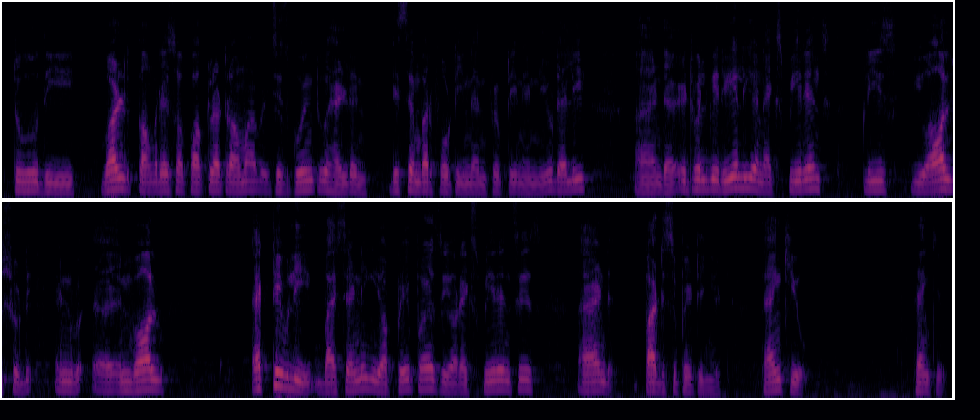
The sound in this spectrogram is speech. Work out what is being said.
to the World Congress of Ocular Trauma, which is going to held in December 14 and 15 in New Delhi. And uh, it will be really an experience. Please, you all should uh, involve actively by sending your papers, your experiences, and participating it. Thank you. Thank you.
